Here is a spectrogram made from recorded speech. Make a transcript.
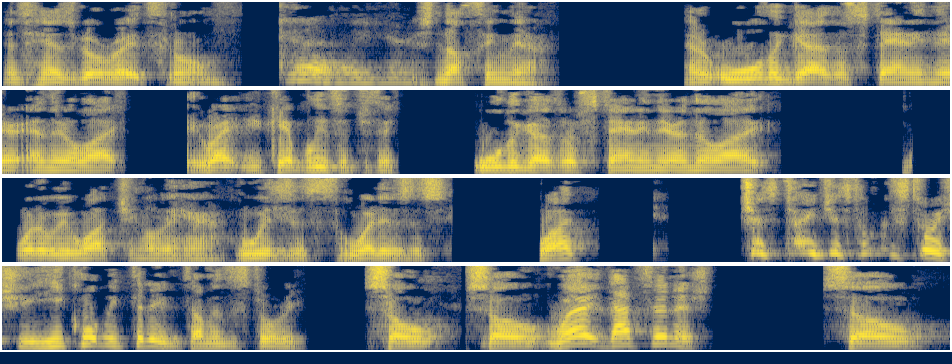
and his hands go right through him. There's nothing there. And all the guys are standing there, and they're like, right? You can't believe such a thing. All the guys are standing there, and they're like, what are we watching over here? Who is this? What is this? What? Just, I just told me the story. She, he called me today to tell me the story. So, so, wait, not finished. So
